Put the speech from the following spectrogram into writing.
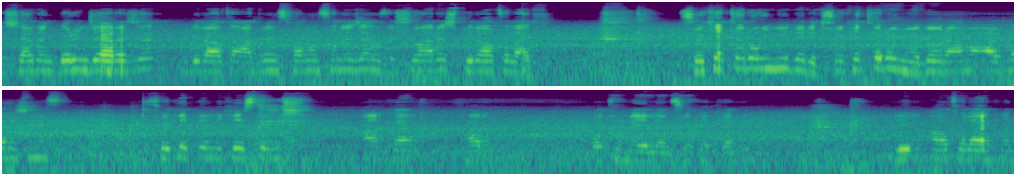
dışarıdan görünce aracı 1.6 Advance falan sanacaksınız da şu araç 1.6 Life. Soketler oynuyor dedik. Soketler oynuyor doğru ama arkadaşımız soketlerini kestirmiş. Arka karın oturma yerlerini soketlerini. 1.6 Life'ın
